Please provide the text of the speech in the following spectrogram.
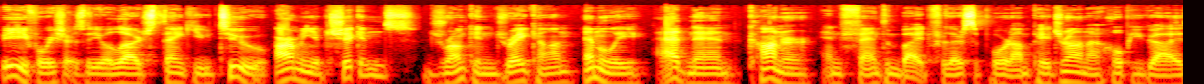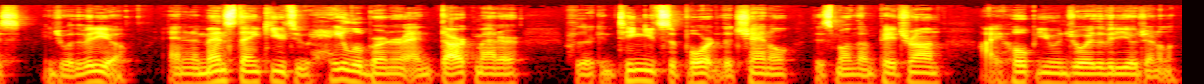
Before we start this video, a large thank you to Army of Chickens, Drunken Dracon, Emily, Adnan, Connor, and Phantom Bite for their support on Patreon. I hope you guys enjoy the video. And an immense thank you to Halo Burner and Dark Matter for their continued support of the channel this month on Patreon. I hope you enjoy the video, gentlemen.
